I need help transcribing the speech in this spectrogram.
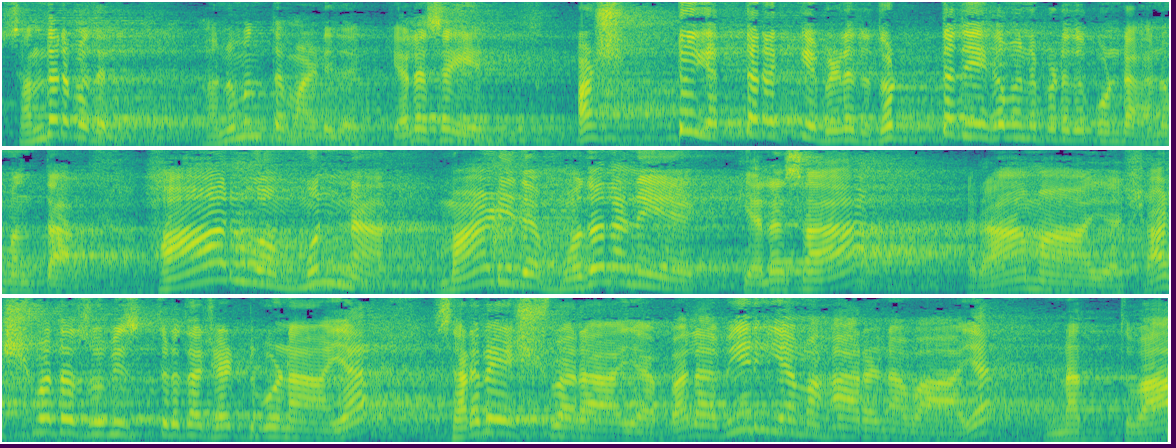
ಸಂದರ್ಭದಲ್ಲಿ ಹನುಮಂತ ಮಾಡಿದ ಕೆಲಸ ಏನು? ಅಷ್ಟು ಎತ್ತರಕ್ಕೆ ಬೆಳೆದು ದೊಡ್ಡ ದೇಹವನ್ನು ಪಡೆದುಕೊಂಡ ಹನುಮಂತ ಹಾರುವ ಮುನ್ನ ಮಾಡಿದ ಮೊದಲನೆಯ ಕೆಲಸ ರಾಮಾಯ ಶಾಶ್ವತ ಸುವಿಸ್ತೃತ ಷಡ್ಗುಣಾಯ ಸರ್ವೇಶ್ವರಾಯ ಬಲವೀರ್ಯ ಮಹಾರಣವಾಯ ನತ್ವಾ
